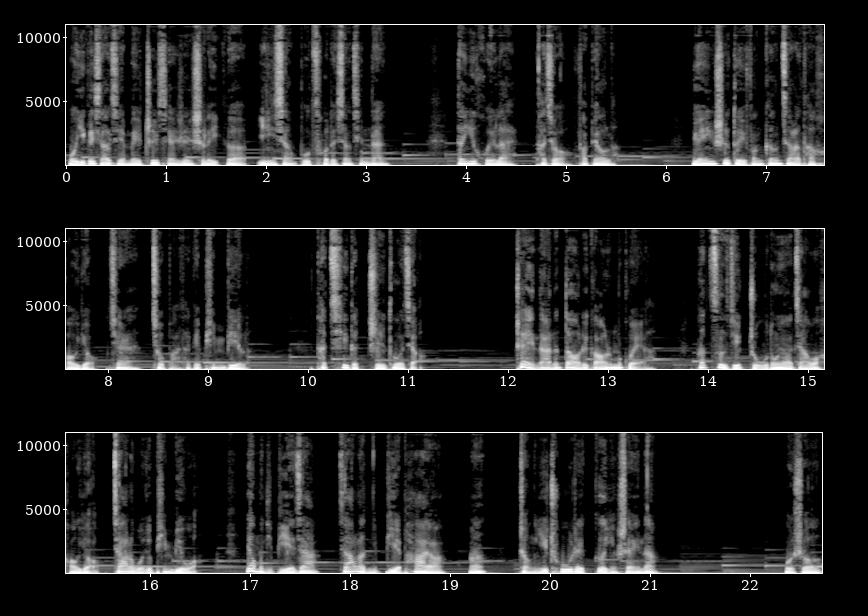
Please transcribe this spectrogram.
我一个小姐妹之前认识了一个印象不错的相亲男。”但一回来他就发飙了，原因是对方刚加了他好友，竟然就把他给屏蔽了，他气得直跺脚。这男的到底搞什么鬼啊？他自己主动要加我好友，加了我就屏蔽我，要么你别加，加了你别怕呀啊！整一出这膈应谁呢？我说，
